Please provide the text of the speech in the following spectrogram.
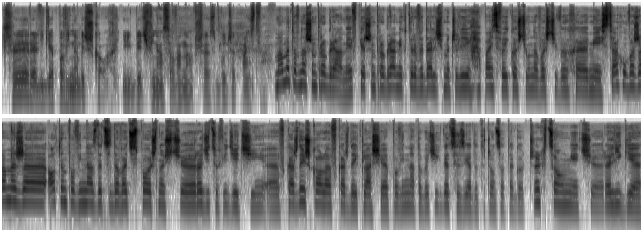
Czy religia powinna być w szkołach i być finansowana przez budżet państwa? Mamy to w naszym programie, w pierwszym programie, który wydaliśmy, czyli Państwo i Kościół na właściwych e, miejscach. Uważamy, że o tym powinna zdecydować społeczność e, rodziców i dzieci e, w każdej szkole, w każdej klasie. Powinna to być ich decyzja dotycząca tego, czy chcą mieć religię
